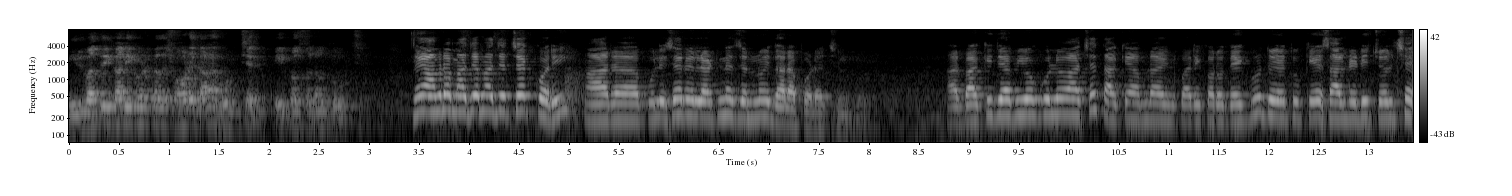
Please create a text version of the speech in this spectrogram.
নীলবাতি গাড়ি করে তাহলে শহরে কারা ঘুরছেন? এই প্রশ্নটাও তো উঠছে। আমরা মাঝে মাঝে চেক করি আর পুলিশের অ্যালার্টনেস জন্যই ধরা পড়েছেন আর বাকি যে অভিযোগগুলো আছে তাকে আমরা ইনকোয়ারি করে দেখব। যেহেতু কেস অলরেডি চলছে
